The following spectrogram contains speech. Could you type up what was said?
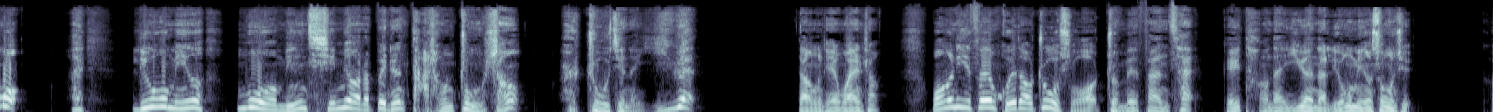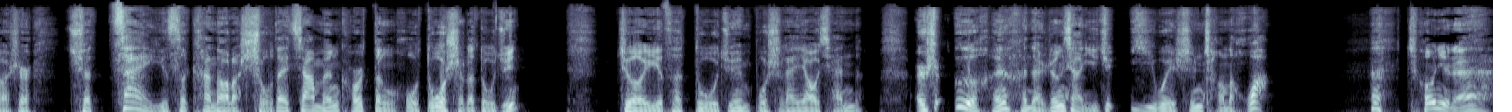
末，哎，刘明莫名其妙的被人打成重伤，而住进了医院。当天晚上，王丽芬回到住所，准备饭菜给躺在医院的刘明送去。可是，却再一次看到了守在家门口等候多时的杜军。这一次，杜军不是来要钱的，而是恶狠狠地扔下一句意味深长的话：“哼，丑女人，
